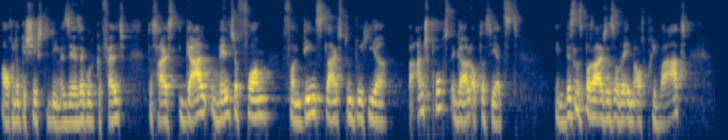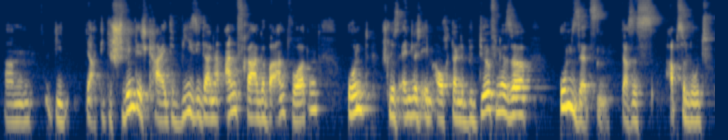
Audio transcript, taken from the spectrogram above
auch eine Geschichte, die mir sehr, sehr gut gefällt. Das heißt, egal welche Form von Dienstleistung du hier beanspruchst, egal ob das jetzt im Businessbereich ist oder eben auch privat, ähm, die, ja, die Geschwindigkeit, wie sie deine Anfrage beantworten und schlussendlich eben auch deine Bedürfnisse umsetzen, das ist absolut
